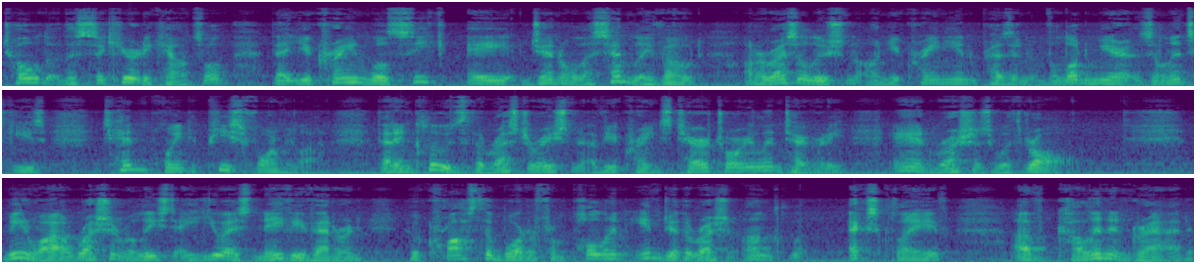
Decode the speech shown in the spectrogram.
told the Security Council that Ukraine will seek a General Assembly vote on a resolution on Ukrainian President Volodymyr Zelensky's 10 point peace formula that includes the restoration of Ukraine's territorial integrity and Russia's withdrawal. Meanwhile, Russia released a U.S. Navy veteran who crossed the border from Poland into the Russian exclave of Kaliningrad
